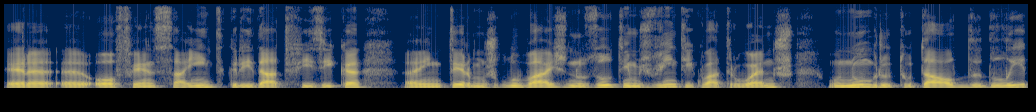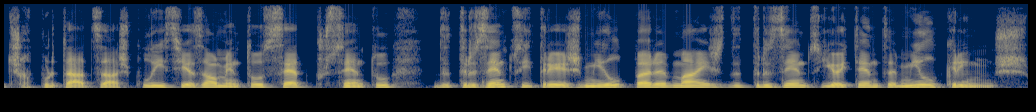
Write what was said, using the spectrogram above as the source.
era a ofensa à integridade atividade física. Em termos globais, nos últimos 24 anos, o número total de delitos reportados às polícias aumentou 7%, de 303 mil para mais de 380 mil crimes.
